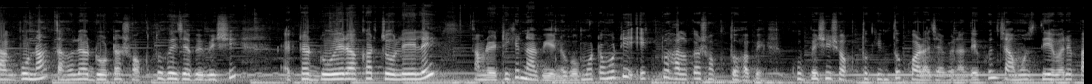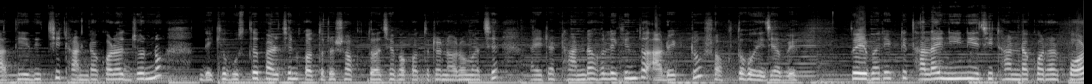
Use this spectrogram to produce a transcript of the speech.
রাখব না, তাহলে আর ডোটা শক্ত হয়ে যাবে বেশি। একটা ডোয়ের আকার চলে এলেই আমরা এটিকে নামিয়ে নেব। মোটামুটি একটু হালকা শক্ত হবে। খুব বেশি শক্ত কিন্তু করা যাবে না। দেখুন, চামচ দিয়ে এবারে পাতিয়ে দিচ্ছি ঠান্ডা করার জন্য। দেখে বুঝতে পারছেন কতটা শক্ত আছে বা কতটা নরম আছে। আর এটা ঠান্ডা হলে কিন্তু আরও একটু শক্ত হয়ে যাবে। তো এবারে একটি থালায় নিয়ে নিয়েছি ঠান্ডা করার পর।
